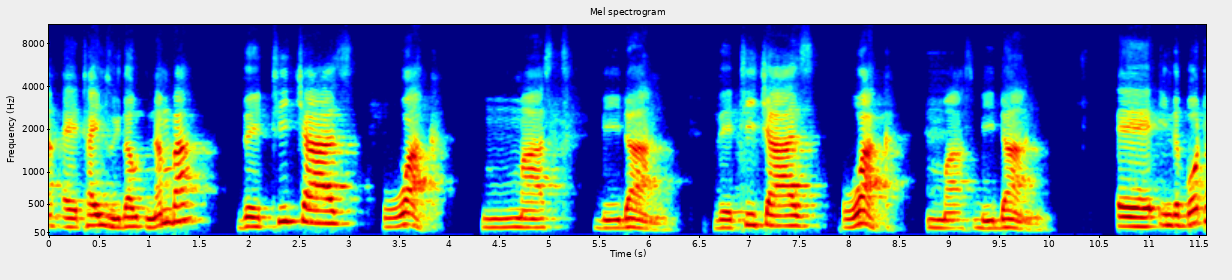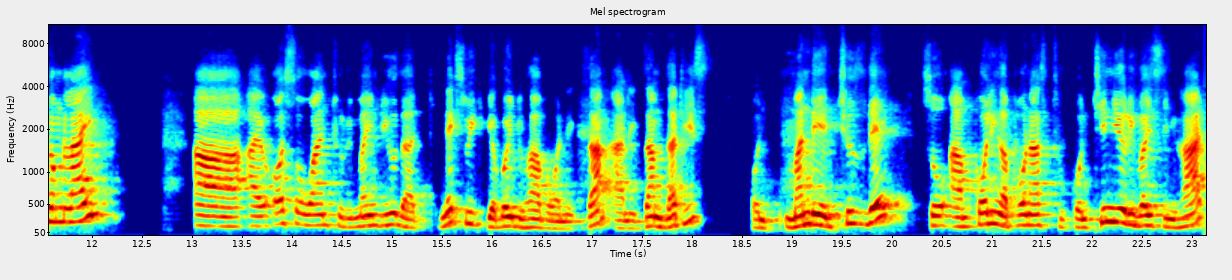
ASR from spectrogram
uh, times without number, the teacher's work must be done. The teacher's work must be done. Uh, in the bottom line, uh, I also want to remind you that next week we are going to have an exam, an exam that is on Monday and Tuesday. So I'm calling upon us to continue revising hard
